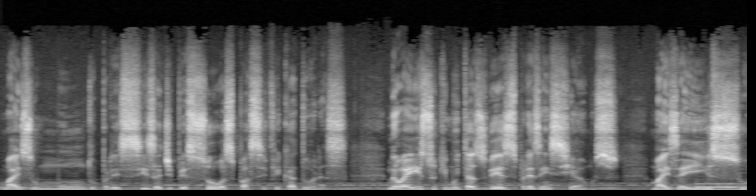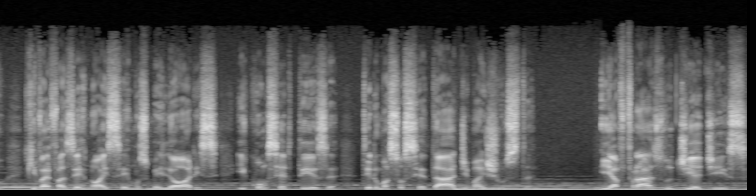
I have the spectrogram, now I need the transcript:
mas o mundo precisa de pessoas pacificadoras. Não é isso que muitas vezes presenciamos, mas é isso que vai fazer nós sermos melhores e, com certeza, ter uma sociedade mais justa. E a frase do dia diz:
